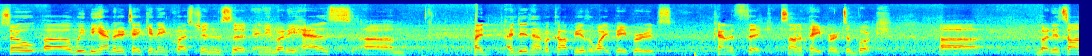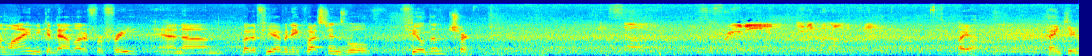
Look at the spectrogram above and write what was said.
So uh, we'd be happy to take any questions that anybody has. Um, I, I, did have a copy of the white paper. It's kind of thick. It's not a paper, it's a book. Uh, but it's online. You can download it for free. And um, But if you have any questions, we'll field them. Sure. So, for any, anyone on the panel? Oh, yeah. Thank you.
